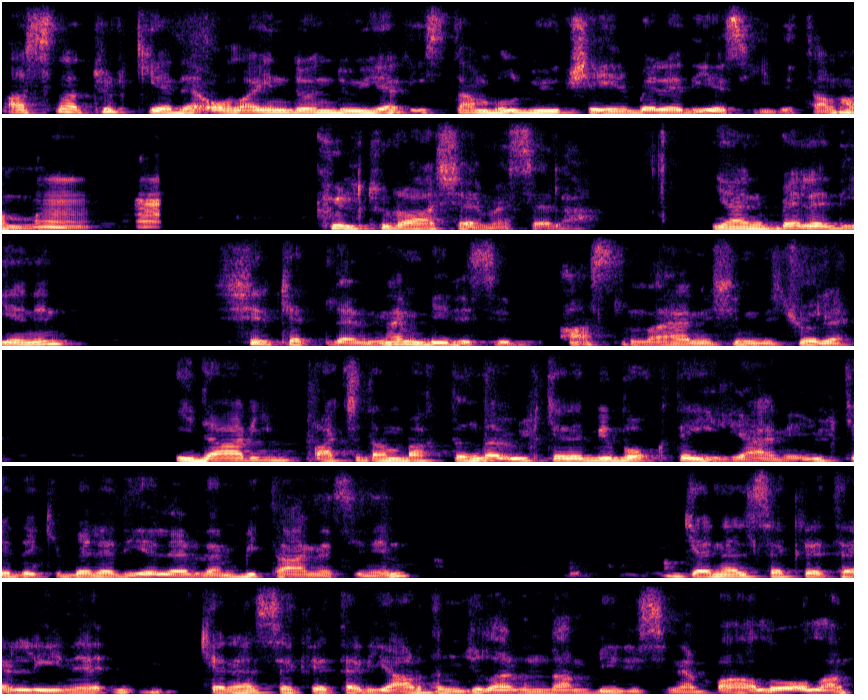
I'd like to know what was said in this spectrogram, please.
Aslında Türkiye'de olayın döndüğü yer İstanbul Büyükşehir Belediyesi'ydi tamam mı? Hı. Kültür AŞ mesela. Yani belediyenin şirketlerinden birisi. Aslında yani şimdi şöyle idari açıdan baktığında ülkede bir bok değil. Yani ülkedeki belediyelerden bir tanesinin genel sekreterliğine, genel sekreter yardımcılarından birisine bağlı olan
